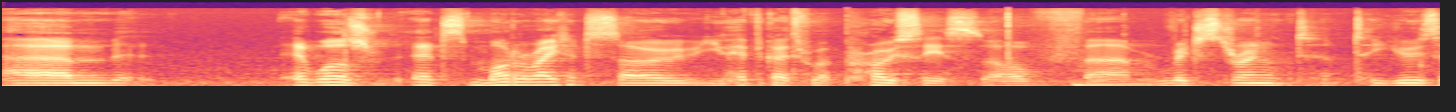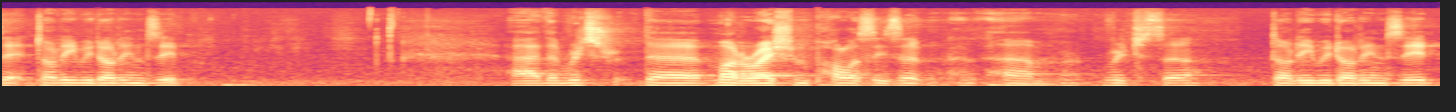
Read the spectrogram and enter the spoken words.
Um, it was it's moderated, so you have to go through a process of um, registering to, to use that .iwi.nz. Uh, the, the moderation policies at um, register.iwi.nz,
